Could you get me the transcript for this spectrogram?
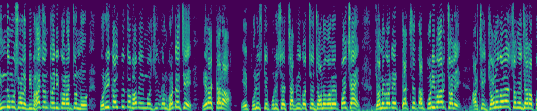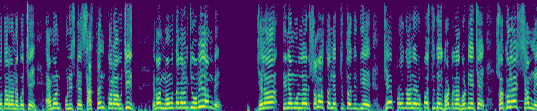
হিন্দু মুসলমানের বিভাজন তৈরি করার জন্য পরিকল্পিতভাবে এই মসজিদ ঘটেছে। এরা কারা? এই পুলিশকে পুলিশের চাকরি করছে জনগণের পয়সায়। জনগণের ট্যাক্সে তার পরিবার চলে আর সেই জনগণের সঙ্গে যারা প্রতারণা করছে এমন পুলিশকে সাসপেন্ড করা উচিত এবং মমতা ব্যানার্জি অবিলম্বে জেলা তৃণমূলের সমস্ত নেতৃত্ব দিয়ে যে প্রধানের উপস্থিতি এই ঘটনা ঘটিয়েছে সকলের সামনে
